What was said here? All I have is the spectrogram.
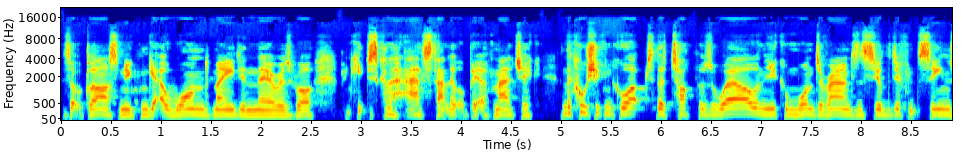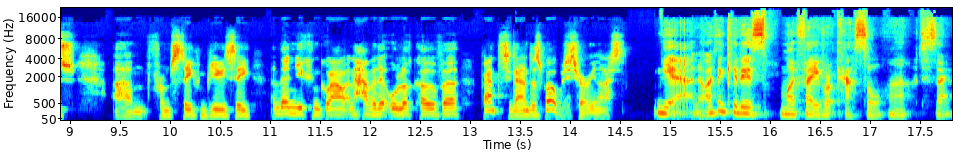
the sort of glass, and you can get a wand made in there as well. I think it just kind of adds that little bit of magic. And of course, you can go up to the top as well, and you can wander around and see all the different scenes um, from Sleeping Beauty, and then you can go out and have a little look over Fantasyland as well, which is very nice. Yeah, no, I think it is my favourite castle, I have to say.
